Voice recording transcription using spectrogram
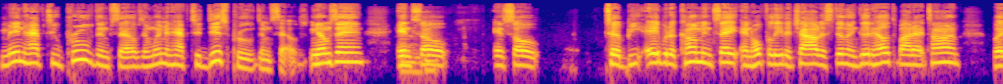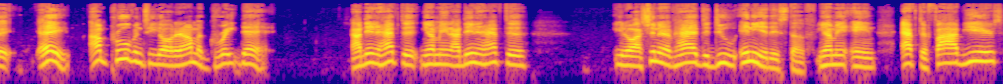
men have to prove themselves and women have to disprove themselves. You know what i'm saying? And Mhm. so and so to be able to come and say and hopefully the child is still in good health by that time but hey i'm proving to y'all that i'm a great dad. I didn't have to you know what i mean? I didn't have to you know i shouldn't have had to do any of this stuff. You know what i mean? And after five years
